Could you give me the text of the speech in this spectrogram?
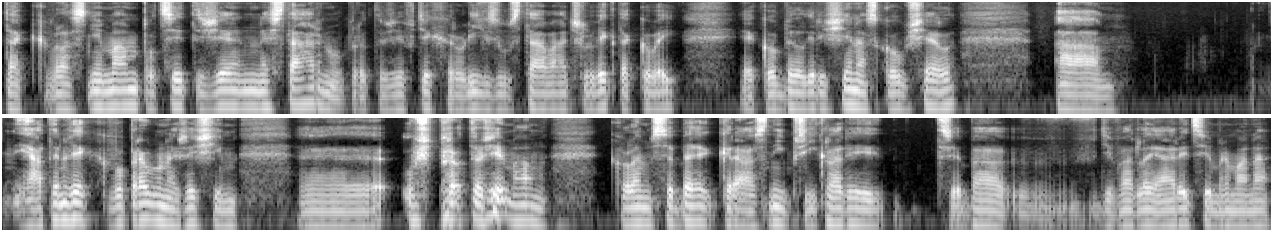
tak vlastně mám pocit, že nestárnu, protože v těch rolích zůstává člověk takový, jako byl, když je naskoušel. A já ten věk opravdu neřeším. E, už protože mám kolem sebe krásný příklady, třeba v divadle Járy Cimrmana,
